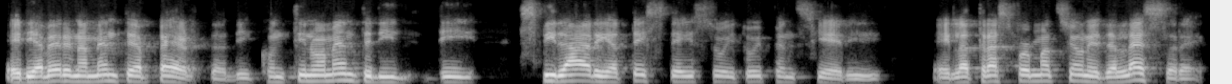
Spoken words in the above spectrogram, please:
e di avere una mente aperta, di continuamente di, di ispirare a te stesso i tuoi pensieri, e la trasformazione dell'essere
